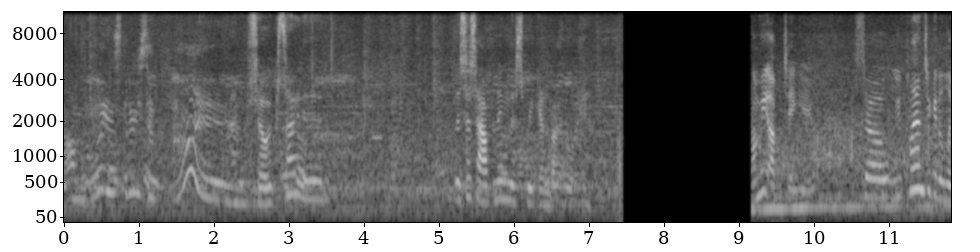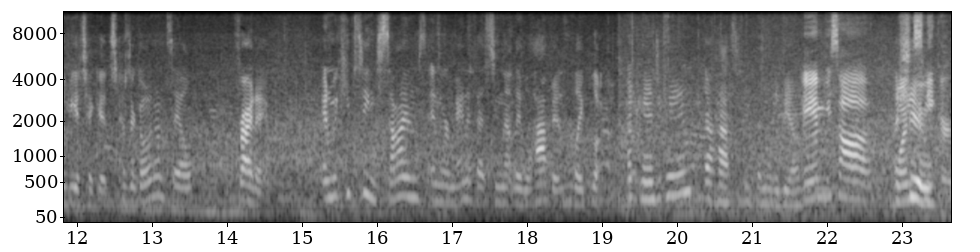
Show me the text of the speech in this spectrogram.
Oh, it's gonna be so fun. I'm so excited. This is happening this weekend, by the way. Let me update you. So, we plan to get Olivia tickets because they're going on sale Friday. And we keep seeing signs and we're manifesting that they will happen. Like, look, a candy cane, that has to be from Olivia. And we saw one shoe. sneaker.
